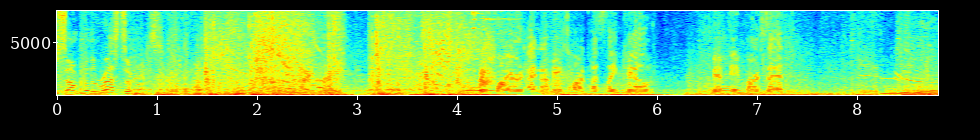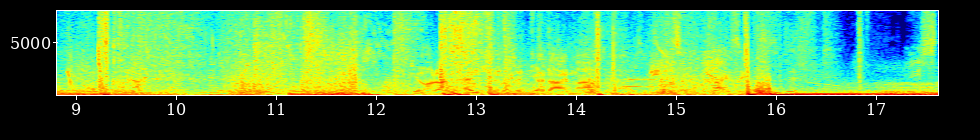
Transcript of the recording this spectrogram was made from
Some for the rest of us. Required enemies heartlessly killed. 50%. Your attention to Jedi Master has been surprisingly swift. East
